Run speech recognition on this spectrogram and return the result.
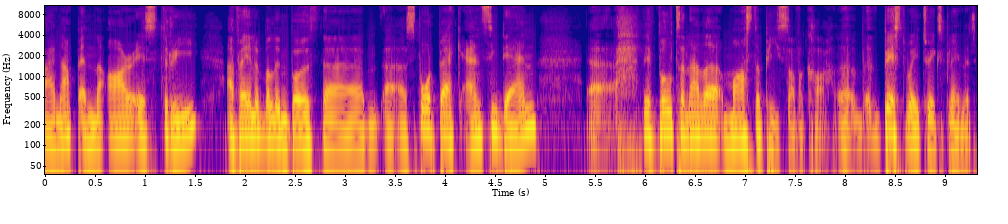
lineup and the RS3 available in both, um, a sportback and sedan uh, they've built another masterpiece of a car. Uh, best way to explain it.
